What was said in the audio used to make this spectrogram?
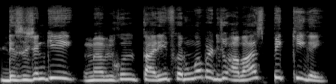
डिसीज़न की मैं बिल्कुल तारीफ़ करूँगा बट जो आवाज़ पिक की गई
